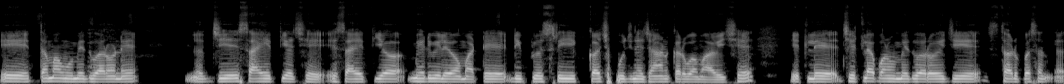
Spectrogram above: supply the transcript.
એ તમામ ઉમેદવારોને જે સાહિત્ય છે, એ સાહિત્ય મેળવી લેવા માટે ડીપીઓ શ્રી કચ્છ ભુજને જાણ કરવામાં આવી છે. એટલે જેટલા પણ ઉમેદવારોએ જે સ્થળ પસંદ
